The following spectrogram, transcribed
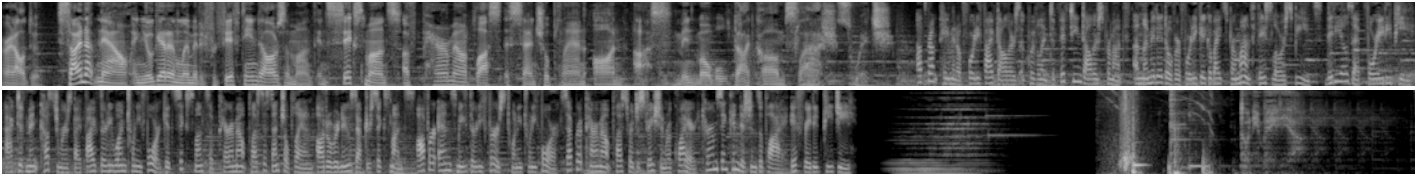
All right, I'll do it. Sign up now and you'll get unlimited for $15 a month in six months of Paramount Plus Essential Plan on us. Mintmobile.com slash switch. Upfront payment of $45 equivalent to $15 per month. Unlimited over 40 gigabytes per month. Face lower speeds. Videos at 480p. Active Mint customers by 531.24 get six months of Paramount Plus Essential Plan. Auto renews after six months. Offer ends May 31st, 2024. Separate Paramount Plus registration required. Terms and conditions apply if rated PG. Tony Media.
